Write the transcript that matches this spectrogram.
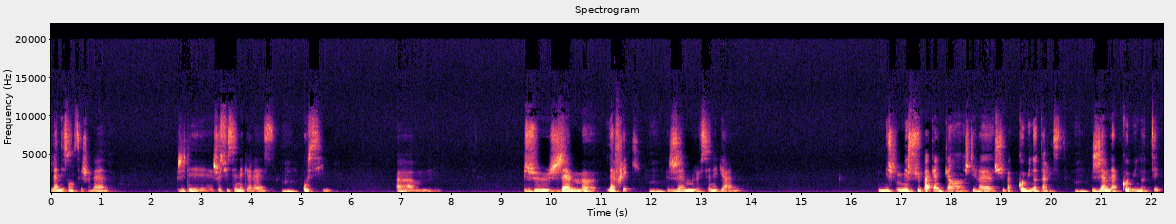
la maison, c'est Genève. Des, je suis sénégalaise mhm. aussi. Euh, j'aime l'Afrique, mhm. j'aime le Sénégal, mais je ne suis pas quelqu'un, je dirais, je ne suis pas communautariste. Mhm. J'aime la communauté,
